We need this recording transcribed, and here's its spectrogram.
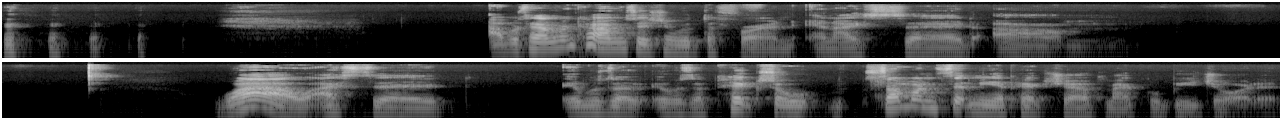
I was having a conversation with a friend, and I said, um, "Wow!" I said it was a it was a picture. So someone sent me a picture of Michael B. Jordan,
